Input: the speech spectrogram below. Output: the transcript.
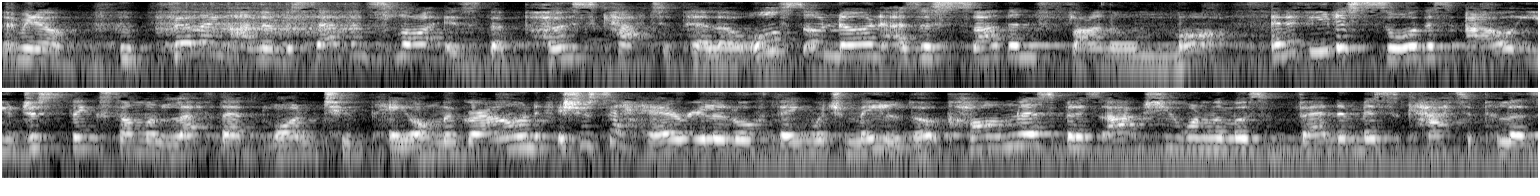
Let me know. Filling our number seven slot is the puss caterpillar, also known as a southern flannel moth. And if you just saw this out, you just think someone left their blonde toupee on the ground. It's just a hairy little thing which may look harmless, but it's actually one of the most venomous caterpillars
